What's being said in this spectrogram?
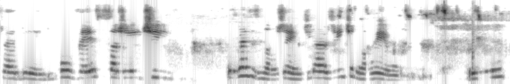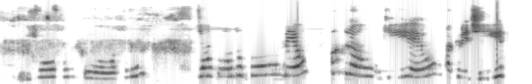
fé dele. Por vezes a gente. Por vezes não, gente. A gente não, eu. Eu julgo o outro de acordo com o meu padrão, o que eu acredito,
